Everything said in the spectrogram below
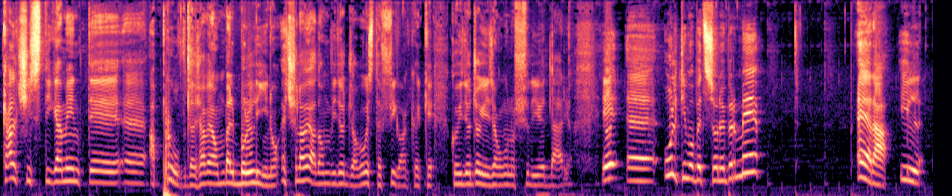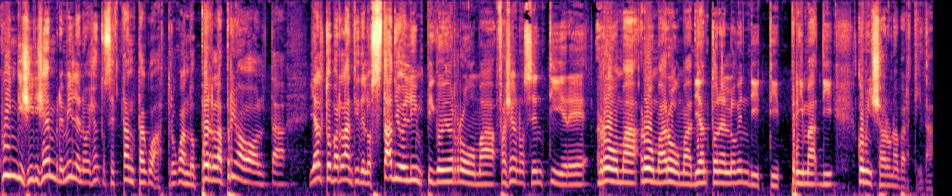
calcisticamente eh, approved, cioè aveva un bel bollino e ce l'aveva da un videogioco. Questo è figo anche perché con i videogiochi siamo conosciuti io e Dario. E eh, ultimo pezzone per me era il 15 dicembre 1974 quando per la prima volta gli altoparlanti dello Stadio Olimpico in Roma facevano sentire Roma, Roma, Roma di Antonello Venditti prima di cominciare una partita.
